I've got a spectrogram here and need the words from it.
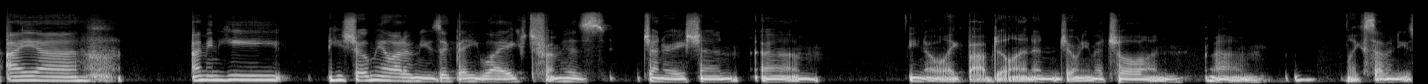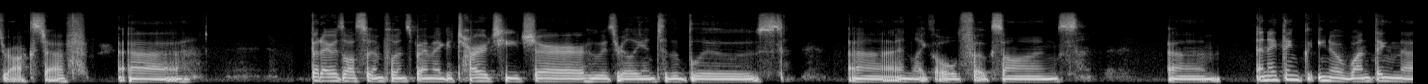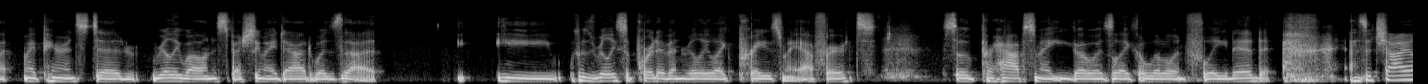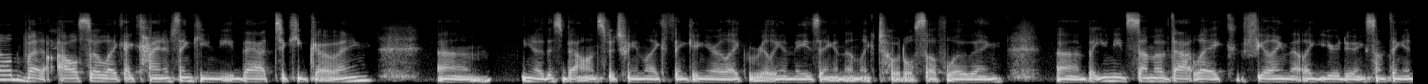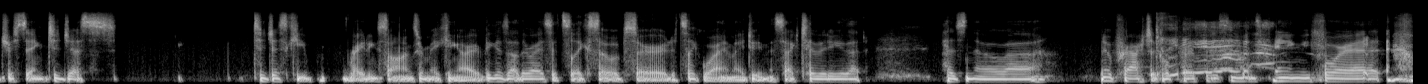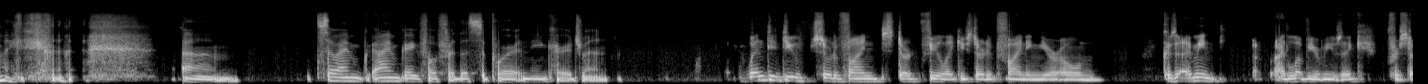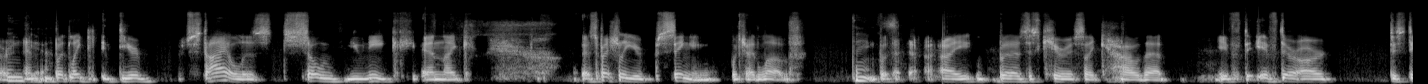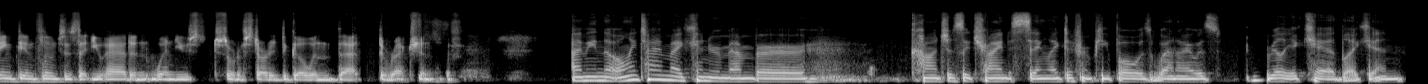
I uh I mean he he showed me a lot of music that he liked from his generation. Um you know, like Bob Dylan and Joni Mitchell and um like 70s rock stuff. Uh but I was also influenced by my guitar teacher who was really into the blues uh, and like old folk songs. Um, and I think, you know, one thing that my parents did really well, and especially my dad, was that he- was really supportive and really like praised my efforts. So perhaps my ego was like a little inflated as a child, but also like I kind of think you need that to keep going. Um, you know, this balance between like thinking you're like really amazing and then like total self loathing. Um, but you need some of that like feeling that like you're doing something interesting to just to just keep writing songs or making art because otherwise it's like so absurd. It's like why am I doing this activity that has no uh no practical purpose. no one's paying me for it. like um so I'm I'm grateful for the support and the encouragement. When did you sort of find start feel like you started finding your own because i mean i love your music for starting Thank and you. but like your style is so unique and like especially your singing which i love Thanks. but i but i was just curious like how that if if there are distinct influences that you had and when you sort of started to go in that direction I mean, the only time I can remember consciously trying to sing like different people was when I was really a kid, like in,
